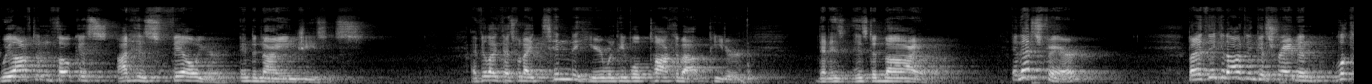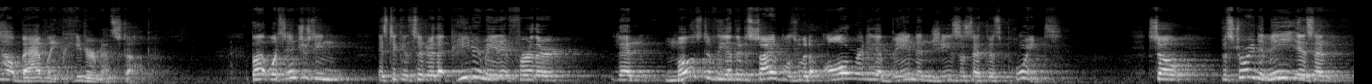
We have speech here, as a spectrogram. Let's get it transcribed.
we often focus on his failure in denying Jesus. I feel like that's what I tend to hear when people talk about Peter, that his, his denial. And that's fair. But I think it often gets framed in look how badly Peter messed up. But what's interesting is to consider that Peter made it further than most of the other disciples who had already abandoned Jesus at this point. So the story to me isn't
